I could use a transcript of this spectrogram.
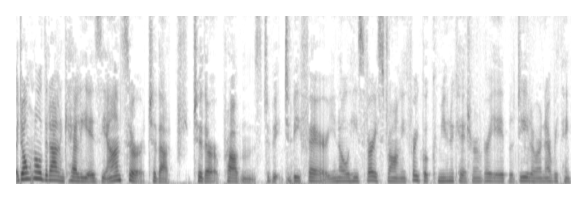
I don't know that Alan Kelly is the answer to that to their problems. To be to be fair, you know, he's very strong, he's a very good communicator and very able dealer and everything.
